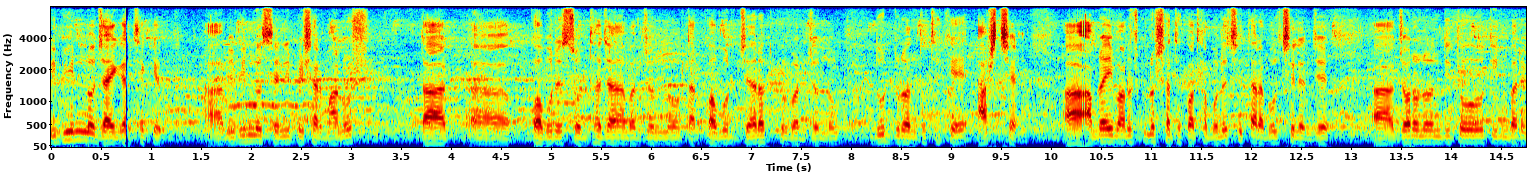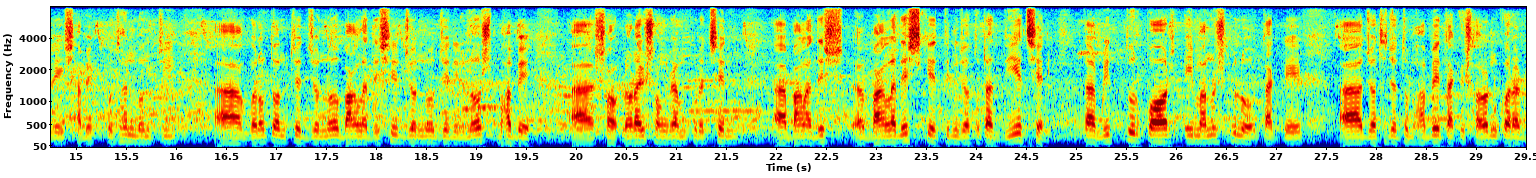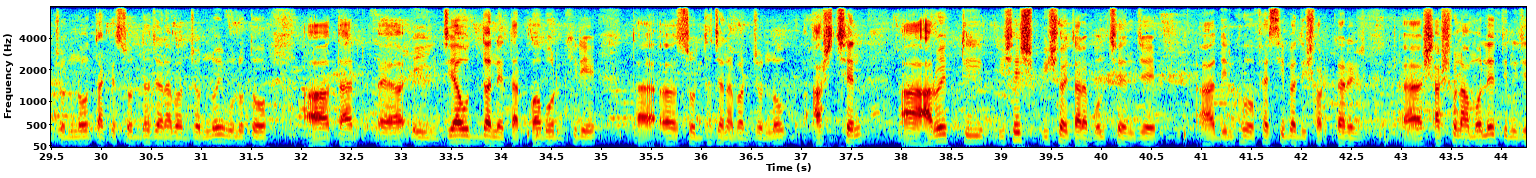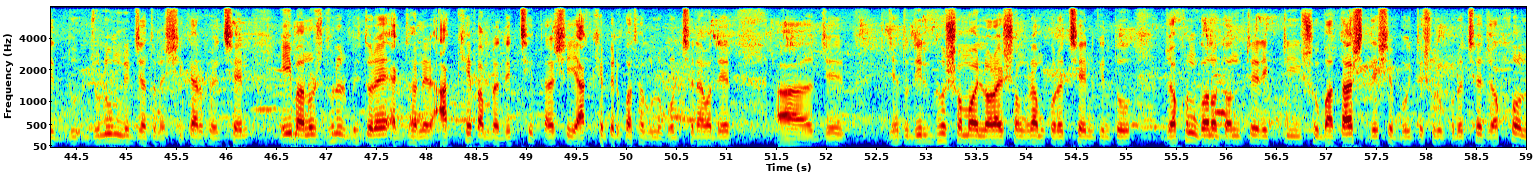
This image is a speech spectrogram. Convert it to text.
বিভিন্ন জায়গা থেকে বিভিন্ন শ্রেণি পেশার মানুষ তার আহ, কবরে শ্রদ্ধা জানাবার জন্য তার কবর জিয়ারত করবার জন্য দূর দূরান্ত থেকে আসছেন। আমরা এই মানুষগুলোর সাথে কথা বলেছি। তারা বলছিলেন যে জননন্দিত তিনবারের এই সাবেক প্রধানমন্ত্রী গণতন্ত্রের জন্য বাংলাদেশের জন্য যে নিরলসভাবে লড়াই সংগ্রাম করেছেন বাংলাদেশ বাংলাদেশকে তিনি যতটা দিয়েছেন তার মৃত্যুর পর এই মানুষগুলো তাকে যথাযথভাবে তাকে স্মরণ করার জন্য, তাকে শ্রদ্ধা জানাবার জন্যই মূলত তার এই জিয়া উদ্যানে তার কবর ঘিরে তা শ্রদ্ধা জানাবার জন্য আসছেন। আরও একটি বিশেষ বিষয় তারা বলছেন যে দীর্ঘ ফ্যাসিবাদী সরকারের শাসন আমলে তিনি যে জুলুম নির্যাতনের শিকার হয়েছেন, এই মানুষগুলোর ভিতরে এক ধরনের আক্ষেপ আমরা দেখছি। তারা সেই আক্ষেপের কথাগুলো বলছেন আমাদের যে যেহেতু দীর্ঘ সময় লড়াই সংগ্রাম করেছেন, কিন্তু যখন গণতন্ত্রের একটি সুবাতাস দেশে বইতে শুরু করেছে, যখন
